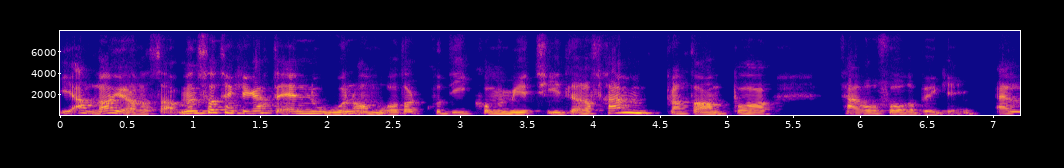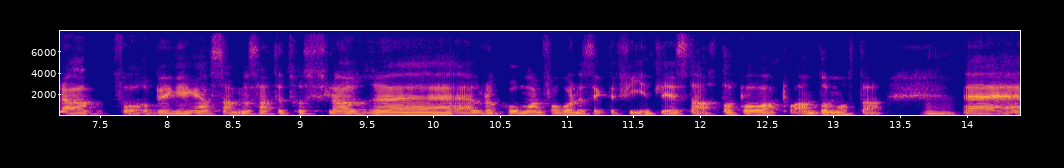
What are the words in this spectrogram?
i, alle avgjørelser. Men så tenker jeg at det er noen områder hvor de kommer mye tydeligere frem, bl.a. på terrorforebygging eller forebygging av sammensatte trusler, eh, eller hvor man forholder seg til fiendtlige stater på, på andre måter. Mm. Eh,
